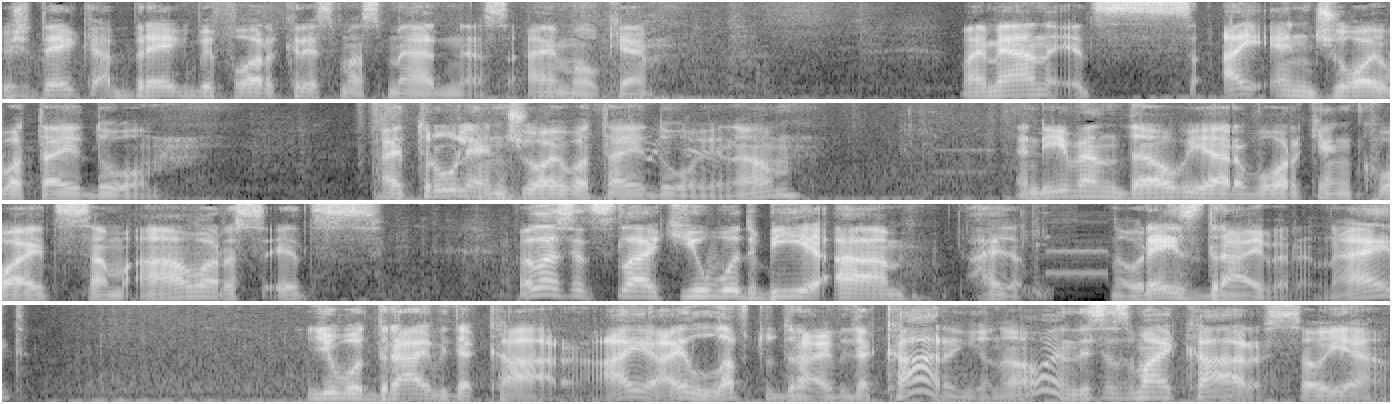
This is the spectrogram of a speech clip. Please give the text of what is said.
You should take a break before Christmas madness. I am okay. My man, it's I enjoy what I do. I truly enjoy what I do, you know? And even though we are working quite some hours, it's fellas, it's like you would be um I don't know race driver, right? You would drive the car. I I love to drive the car, you know, and this is my car, so yeah.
